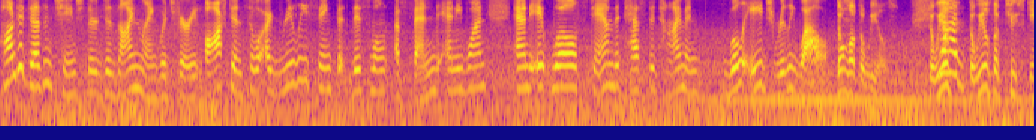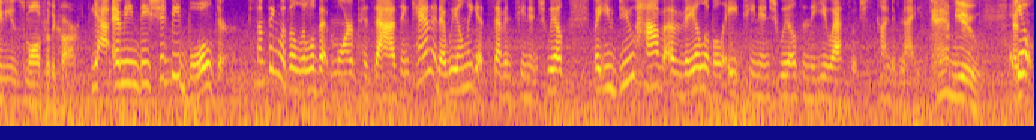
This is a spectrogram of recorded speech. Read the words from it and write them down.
Honda doesn't change their design language very often, so I really think that this won't offend anyone and it will stand the test of time and will age really well. Don't love the wheels. The wheels Yeah. the wheels look too skinny and small for the car. Yeah, I mean, they should be bolder. Something with a little bit more pizzazz. In Canada, we only get 17 inch wheels, but you do have available 18 inch wheels in the US, which is kind of nice. Damn you. And, Ew.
